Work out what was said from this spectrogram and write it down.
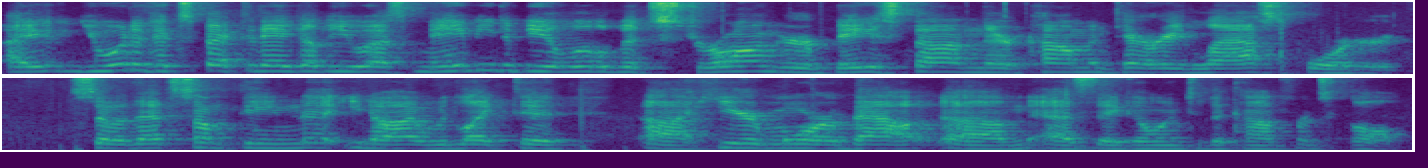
I, you would have expected AWS maybe to be a little bit stronger based on their commentary last quarter. So that's something that you know I would like to uh, hear more about um, as they go into the conference call.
